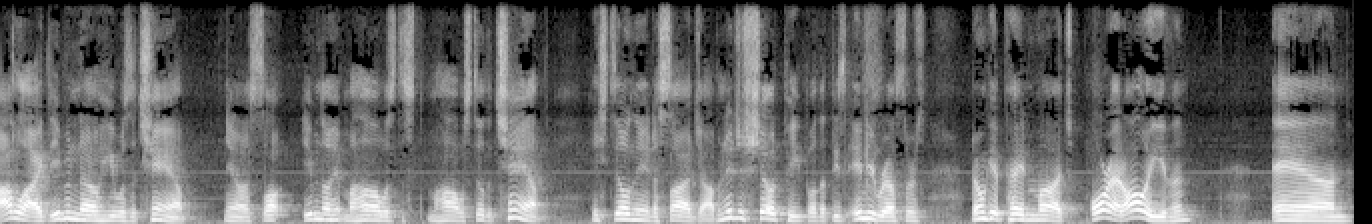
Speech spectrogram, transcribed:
I liked, even though he was a champ. You know, even though Mahal was the, Mahal was still the champ he still needed a side job. And it just showed people that these indie wrestlers don't get paid much or at all even. And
